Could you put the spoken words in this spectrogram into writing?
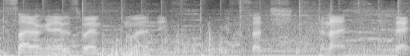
decided I'm gonna have a swim in my undies it's such a nice day.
